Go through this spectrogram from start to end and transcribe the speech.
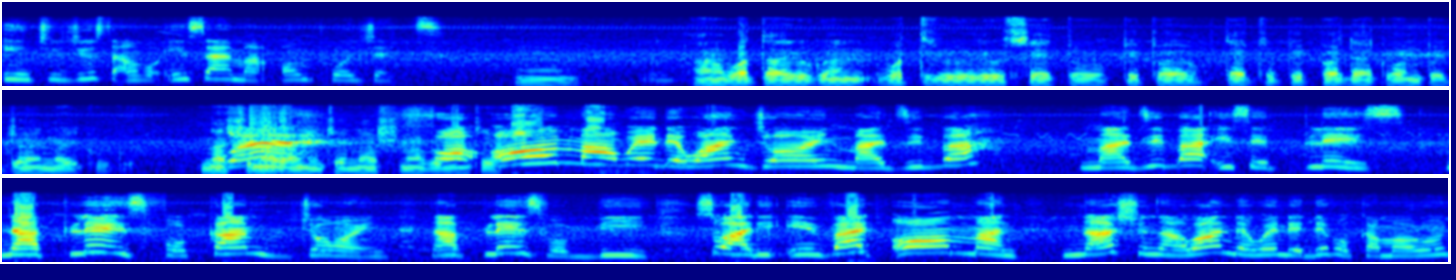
introduce am for inside my own project. Mm. And what are you going? What will you say to people? Tell to people that want to join, like national Well, and international For volunteer. all man wey dey wan join Madiba, Madiba is a place. Na place for come join, na place for be. So I dey invite all man, national, one dem wey dey dey for Cameroon,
